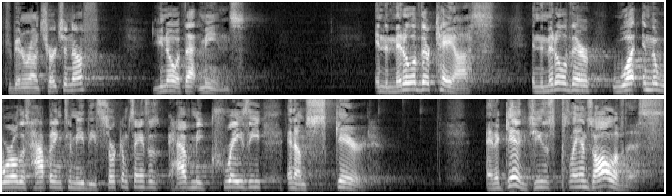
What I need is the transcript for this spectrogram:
If you've been around church enough, you know what that means. In the middle of their chaos, in the middle of their what in the world is happening to me, these circumstances have me crazy and I'm scared. And again, Jesus plans all of this.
